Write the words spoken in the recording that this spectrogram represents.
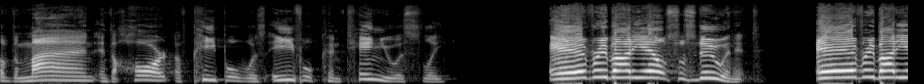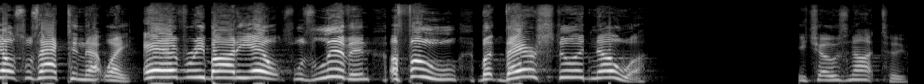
of the mind and the heart of people was evil continuously. Everybody else was doing it. Everybody else was acting that way. Everybody else was living a fool, but there stood Noah. He chose not to.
